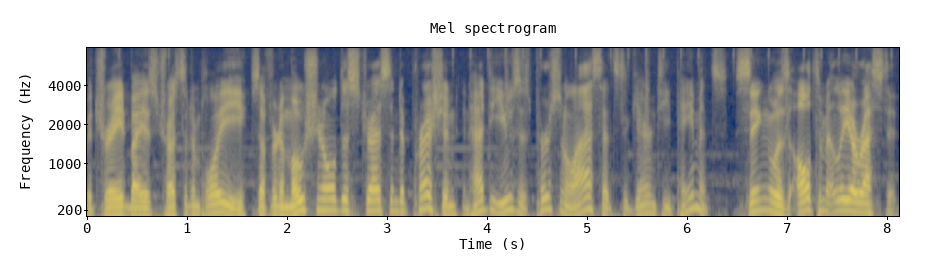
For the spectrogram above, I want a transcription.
betrayed by his trusted employee, suffered emotional distress and depression and had to use his personal personal assets to guarantee payments. Singh was ultimately arrested.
